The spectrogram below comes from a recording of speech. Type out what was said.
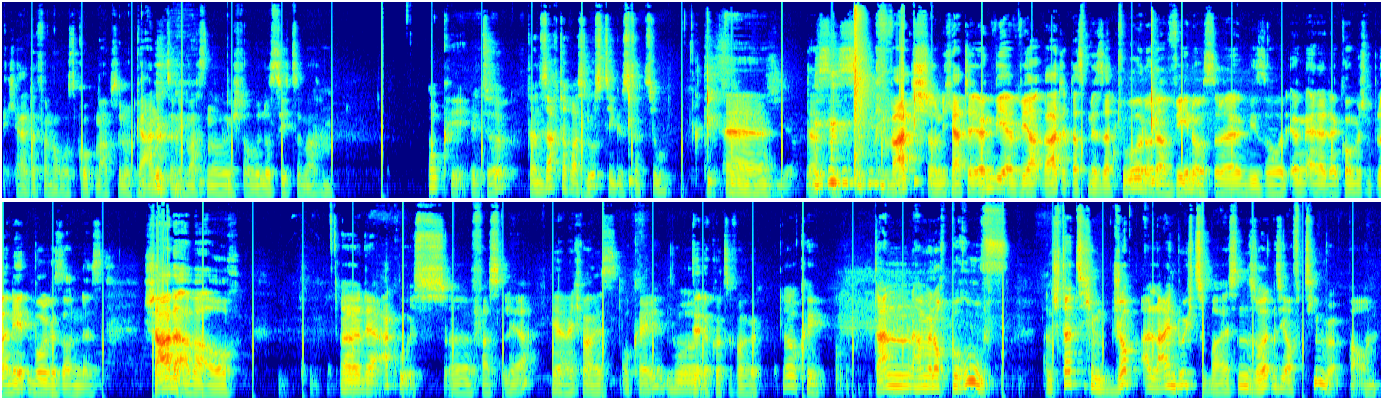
Ich halte von Horoskopen absolut gar nichts und ich mache es nur, um mich darüber lustig zu machen. Okay. Bitte? Dann sag doch was Lustiges dazu. Äh, das ist Quatsch und ich hatte irgendwie erwartet, dass mir Saturn oder Venus oder irgendwie so irgendeiner der komischen Planeten wohlgesonnen ist. Schade aber auch. Äh, der Akku ist äh, fast leer. Ja, ich weiß. Okay, nur. Eine kurze Folge. Okay. Dann haben wir noch Beruf. Anstatt sich im Job allein durchzubeißen, sollten Sie auf Teamwork bauen.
